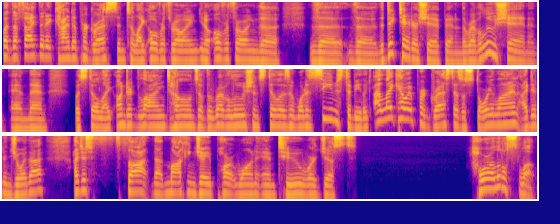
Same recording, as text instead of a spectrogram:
But the fact that it kind of progressed into like overthrowing, you know, overthrowing the the the the dictatorship and the revolution and and then but still like underlying tones of the revolution still isn't what it seems to be. Like I like how it progressed as a storyline. I did enjoy that. I just thought that Mockingjay part 1 and 2 were just were a little slow.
